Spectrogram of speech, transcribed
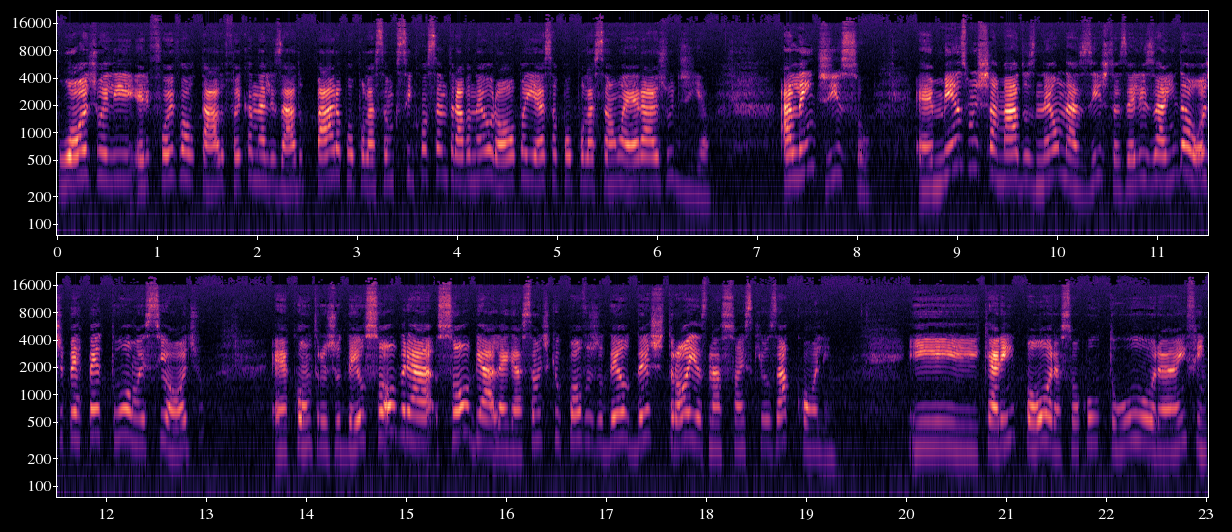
o ódio ele, ele foi voltado, foi canalizado para a população que se concentrava na Europa e essa população era a judia. Além disso, é, mesmo os chamados neonazistas, eles ainda hoje perpetuam esse ódio é, contra os judeus sobre a, sob a alegação de que o povo judeu destrói as nações que os acolhem e querem impor a sua cultura, enfim.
